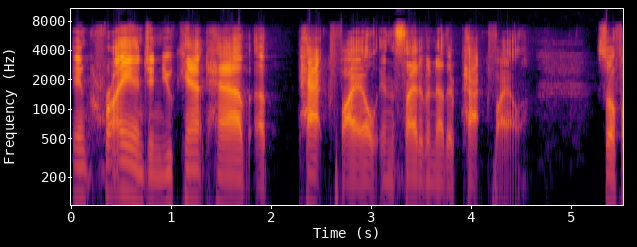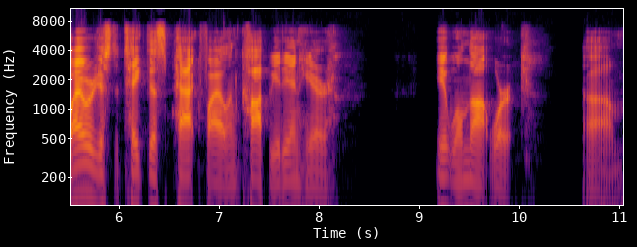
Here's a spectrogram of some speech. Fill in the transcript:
in CryEngine, you can't have a pack file inside of another pack file. So if I were just to take this pack file and copy it in here, it will not work. Um,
